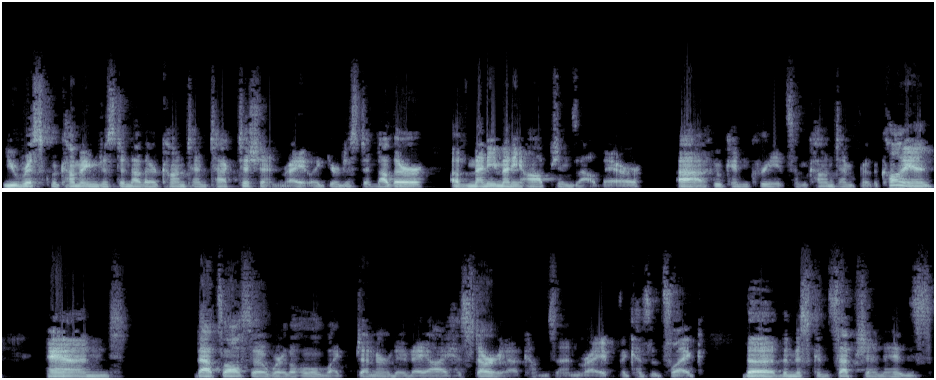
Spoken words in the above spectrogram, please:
you risk becoming just another content tactician, right? Like you're just another of many, many options out there uh, who can create some content for the client. And that's also where the whole like generative AI hysteria comes in, right? Because it's like the the misconception is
